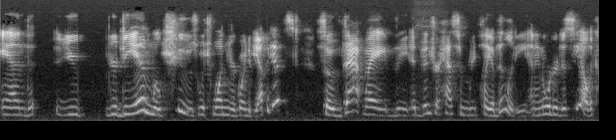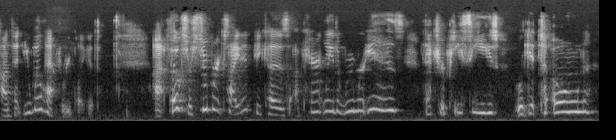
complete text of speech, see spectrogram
and you your DM will choose which one you're going to be up against. So that way, the adventure has some replayability, and in order to see all the content, you will have to replay it. Uh, folks are super excited because apparently the rumor is that your PCs will get to own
